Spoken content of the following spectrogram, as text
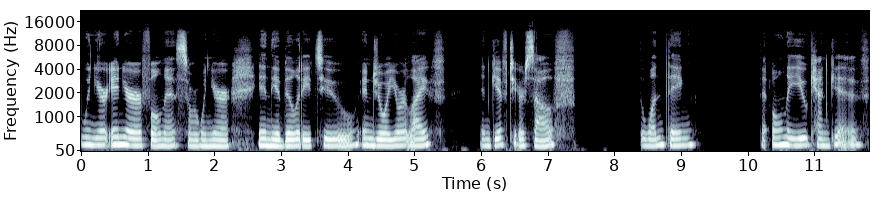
When you're in your fullness or when you're in the ability to enjoy your life and give to yourself, the one thing that only you can give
